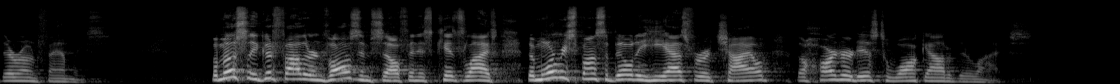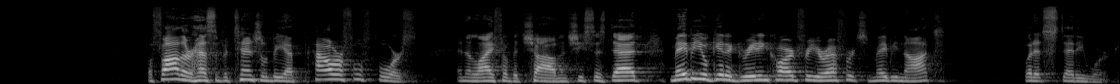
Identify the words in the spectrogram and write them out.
their own families. But mostly, a good father involves himself in his kids' lives. The more responsibility he has for a child, the harder it is to walk out of their lives. A father has the potential to be a powerful force in the life of a child. And she says, Dad, maybe you'll get a greeting card for your efforts, maybe not, but it's steady work.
